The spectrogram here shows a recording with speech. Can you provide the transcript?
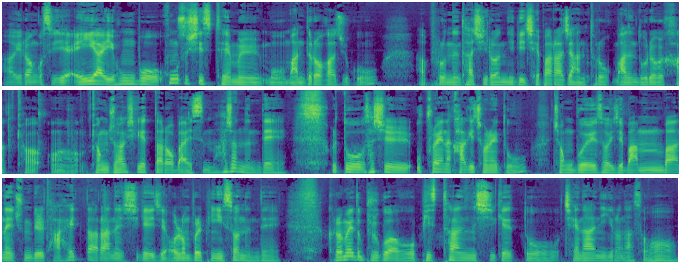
아, 이런 것을 이제 AI 홍보 홍수 시스템을 뭐 만들어 가지고 앞으로는 다시 이런 일이 재발하지 않도록 많은 노력을 가, 겨, 어, 경주하시겠다라고 말씀하셨는데 그리고 또 사실 우크라이나 가기 전에도 정부에서 이제 만반의 준비를 다 했다라는 식의 이제 언론 브리핑이 있었는데 그럼에도 불구하고 비슷한 식의 또 재난이 일어나서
